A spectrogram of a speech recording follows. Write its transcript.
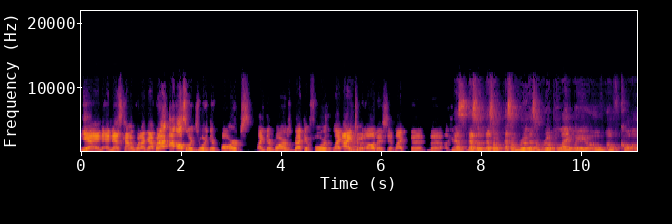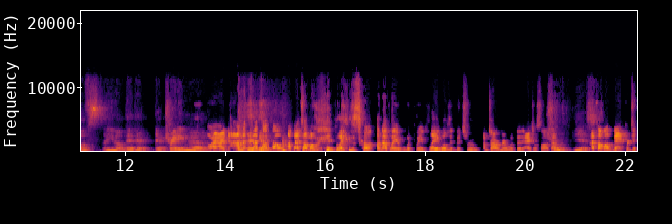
yeah, and and that's kind of what I got. But I, I also enjoyed their barbs, like their barbs back and forth. Like I enjoyed all that shit. Like the the That's was, that's a that's a that's a real that's a real polite way of of call of you know they're they're they're trading. Well, Uh, all right, all right. Now, I'm, not, I'm not talking about. I'm not talking about when he played the song. I'm not playing when he played. What was it? The Truth. I'm trying to remember what the actual song title. truth, yes. I'm talking about that.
